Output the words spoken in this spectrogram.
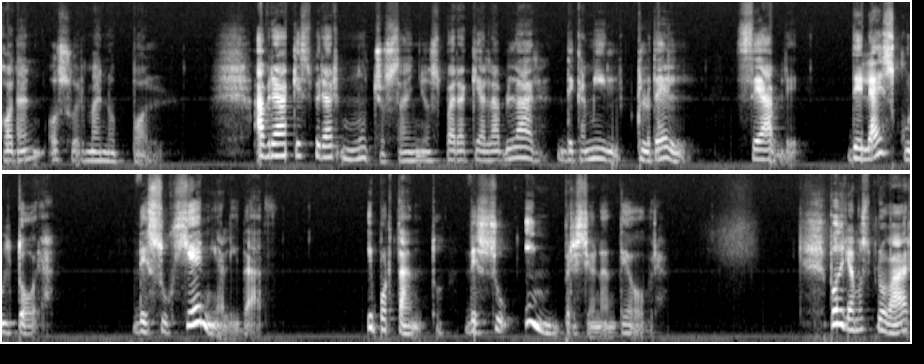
Rodin o su hermano Paul. Habrá que esperar muchos años para que al hablar de Camille Claudel se hable de la escultora, de su genialidad y por tanto de su impresionante obra. Podríamos probar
